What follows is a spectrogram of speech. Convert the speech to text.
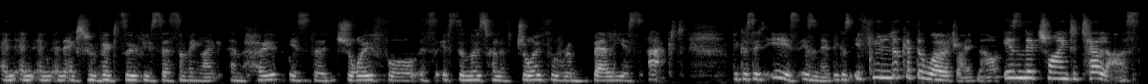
and and and, and actually Vic Sophie says something like um, hope is the joyful it's, it's the most kind of joyful rebellious act because it is isn't it because if you look at the world right now isn't it trying to tell us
